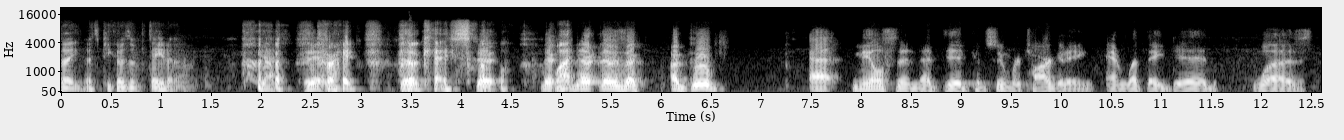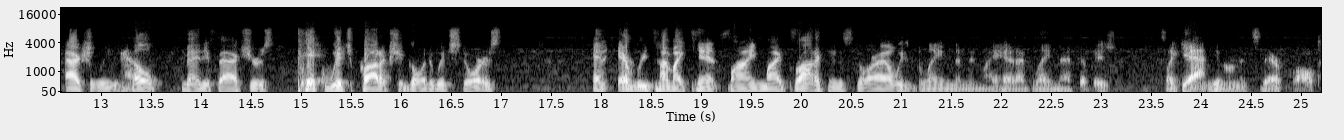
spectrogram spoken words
like that's because of data. Yeah, it is. right. There, okay. So there, there, what? There, there was a, a group at Nielsen that did consumer targeting. And what they did was actually help manufacturers pick which products should go into which stores. And every time I can't find my product in a store, I always blame them in my head. I blame that division. It's like, yeah, you know, it's their fault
